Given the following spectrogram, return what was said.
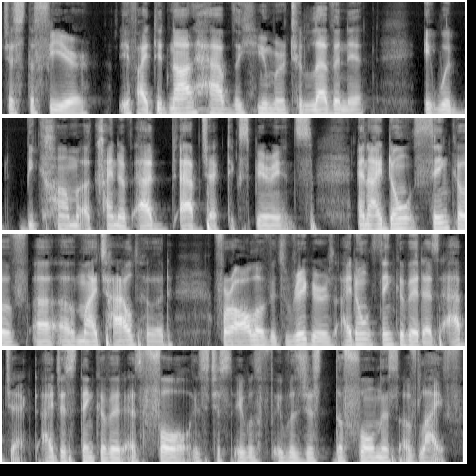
just the fear. If I did not have the humor to leaven it, it would become a kind of ad- abject experience. And I don't think of uh, of my childhood for all of its rigors. I don't think of it as abject. I just think of it as full. It's just it was it was just the fullness of life.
